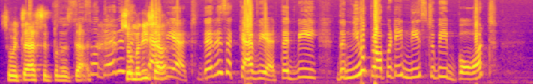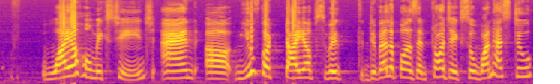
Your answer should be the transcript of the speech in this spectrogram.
So it's as simple so, as that. So, so there is so, a Manisha, caveat. There is a caveat that we the new property needs to be bought via Homexchange, and uh, you've got tie-ups with developers and projects. So one has to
